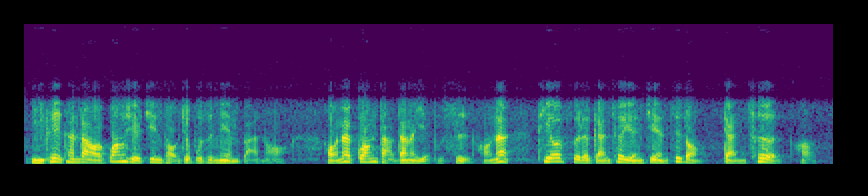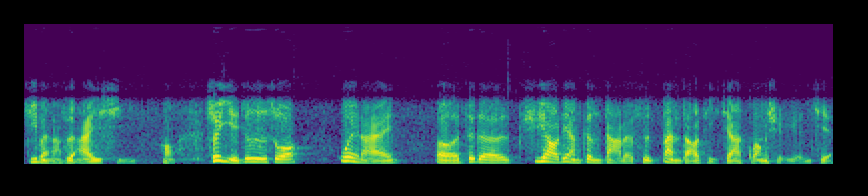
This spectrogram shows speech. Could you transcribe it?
你可以看到光学镜头就不是面板哦，哦，那光打当然也不是，好，那 TOF 的感测元件这种感测哦，基本上是 IC，哦，所以也就是说。未来，呃，这个需要量更大的是半导体加光学元件。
